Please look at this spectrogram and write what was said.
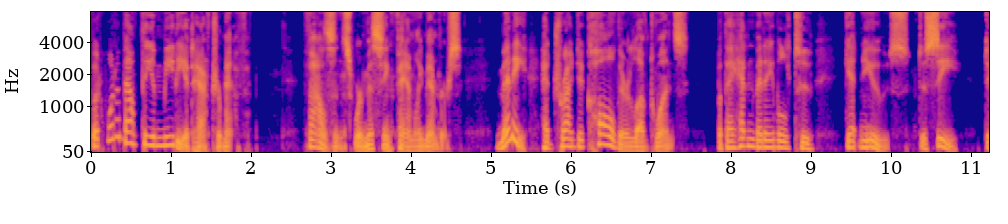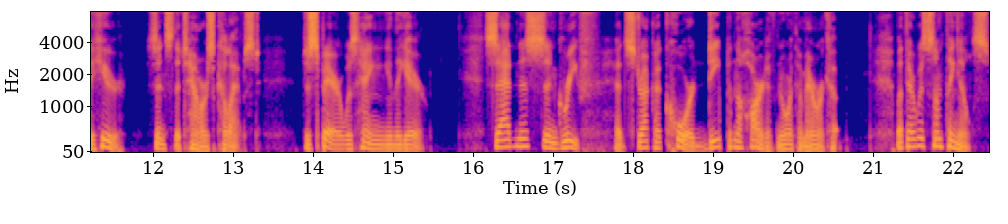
But what about the immediate aftermath? Thousands were missing family members. Many had tried to call their loved ones, but they hadn't been able to get news, to see, to hear since the towers collapsed. Despair was hanging in the air. Sadness and grief had struck a chord deep in the heart of North America. But there was something else.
